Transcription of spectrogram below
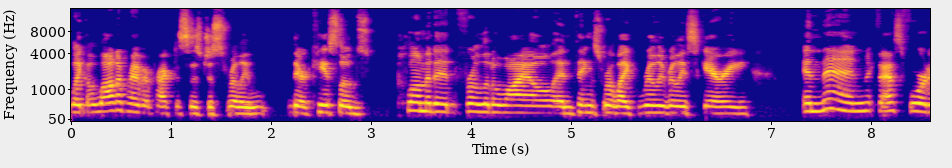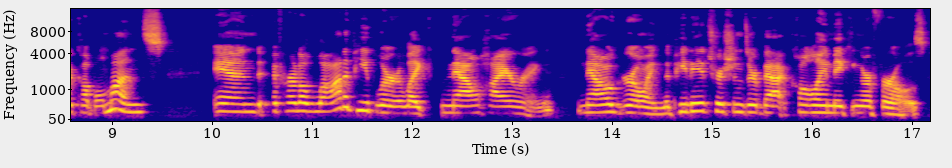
like a lot of private practices just really their caseloads plummeted for a little while and things were like really, really scary. And then fast forward a couple months, and I've heard a lot of people are like now hiring, now growing. The pediatricians are back calling, making referrals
